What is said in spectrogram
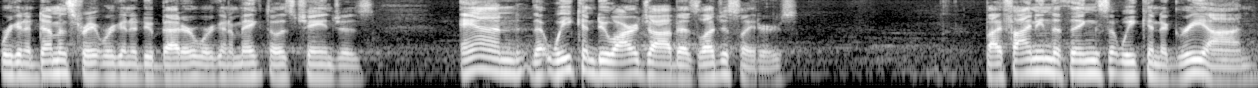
We're going to demonstrate we're going to do better. We're going to make those changes. And that we can do our job as legislators by finding the things that we can agree on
